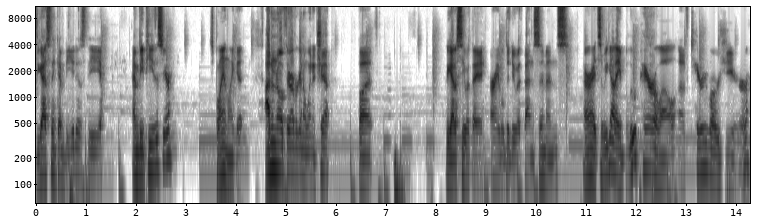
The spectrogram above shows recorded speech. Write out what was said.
You guys think Embiid is the MVP this year? He's playing like it. I don't know if they're ever going to win a chip, but we got to see what they are able to do with Ben Simmons. All right, so we got a blue parallel of Terry Rozier.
